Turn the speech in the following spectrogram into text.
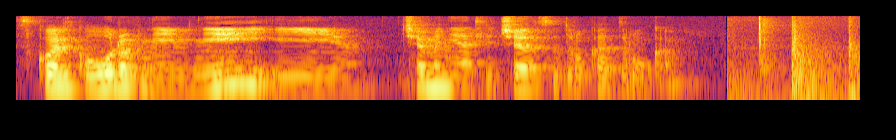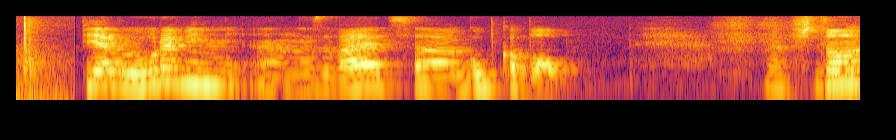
сколько уровней в ней и чем они отличаются друг от друга. Первый уровень э, называется губка Боб. Что...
